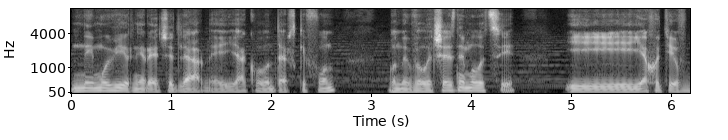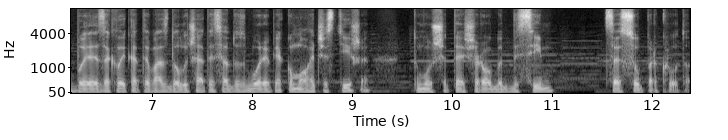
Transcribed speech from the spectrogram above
неймовірні речі для армії, як волонтерський фонд. Вони величезні молодці. І я хотів би закликати вас долучатися до зборів якомога частіше, тому що те, що робить ДСІМ, це супер круто.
